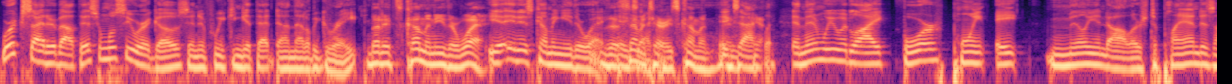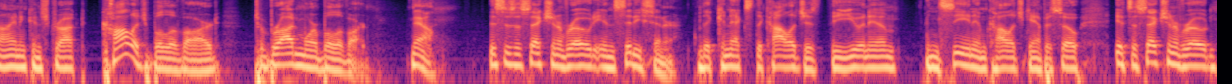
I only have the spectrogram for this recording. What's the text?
we're excited about this and we'll see where it goes. And if we can get that done, that'll be great. But it's coming either way. Yeah, it is coming either way. The Exactly. cemetery's coming. Exactly. And then we would like $4.8 million to plan, design, and construct College Boulevard to Broadmoor Boulevard. Now, this is a section of road in City Center that connects the colleges, the UNM and CNM College campus. So it's a section of road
